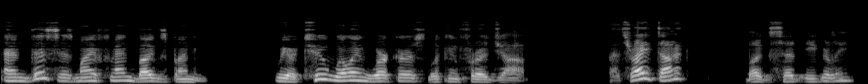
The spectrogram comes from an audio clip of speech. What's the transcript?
And this is my friend Bugs Bunny. We are two willing workers looking for a job. That's right, Doc, Bugs said eagerly.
